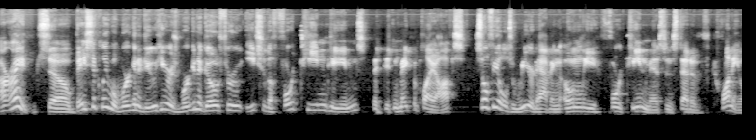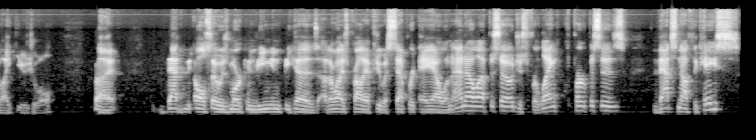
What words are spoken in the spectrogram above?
All right. So basically, what we're going to do here is we're going to go through each of the 14 teams that didn't make the playoffs. Still feels weird having only 14 miss instead of 20 like usual, but that also is more convenient because otherwise, probably have to do a separate AL and NL episode just for length purposes. That's not the case.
